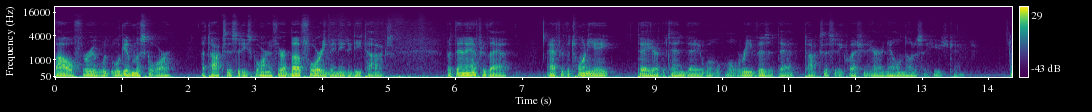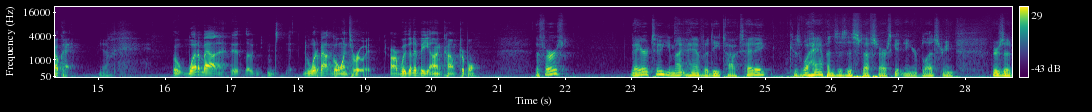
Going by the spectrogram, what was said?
follow through. We'll, we'll give them a score, a toxicity score, and if they're above 40, they need a detox. But then after that, after the 28 day or the 10 day, we'll, we'll revisit that toxicity questionnaire and they'll notice a huge change. Okay. Yeah. What about what about going through it? Are we going to be uncomfortable? The first day or two, you might have a detox headache because what happens is this stuff starts getting in your bloodstream. There's a,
